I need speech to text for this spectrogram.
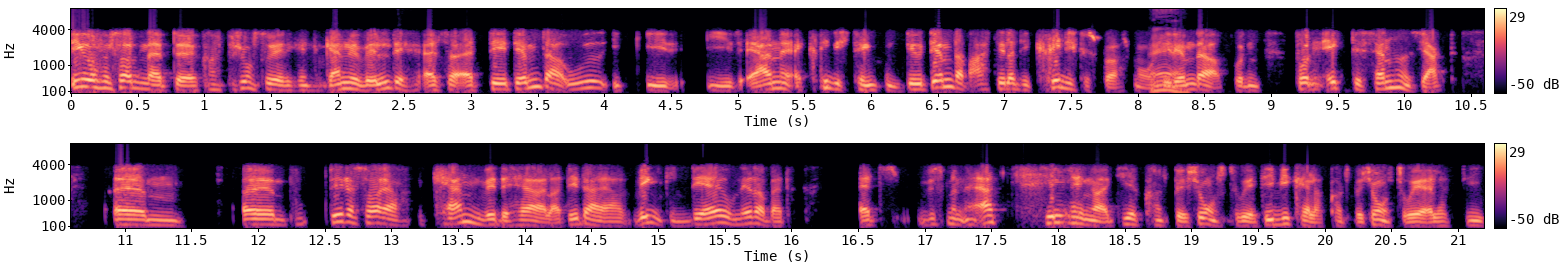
Det er i hvert fald sådan, at øh, konspirationsteoretikerne gerne vil vælge det. Altså, at det er dem, der er ude i, i, i et ærne af kritisk tænkning. Det er jo dem, der bare stiller de kritiske spørgsmål. Ja, ja. Det er dem, der er på den, på den ægte sandhedsjagt. Øhm, øhm, det, der så er kernen ved det her, eller det, der er vinklen, det er jo netop, at, at hvis man er tilhænger af de her konspirationsteorier, det vi kalder konspirationsteorier, eller de,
